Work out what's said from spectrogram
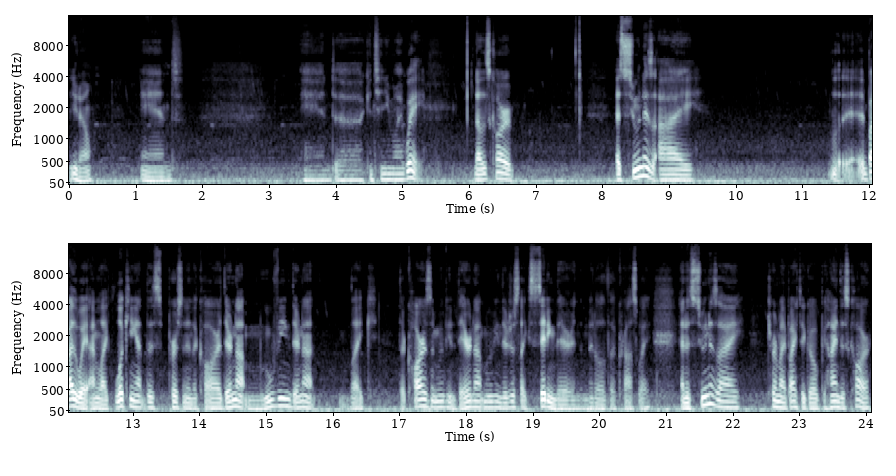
you know, and and uh, continue my way. Now this car, as soon as I by the way, I'm like looking at this person in the car. They're not moving. They're not like their car isn't moving. They're not moving. They're just like sitting there in the middle of the crossway. And as soon as I turn my bike to go behind this car,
